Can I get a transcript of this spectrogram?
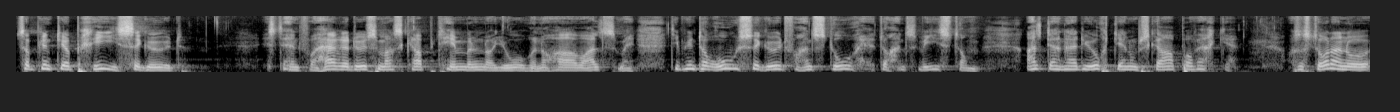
Så begynte de å prise Gud istedenfor 'Herre, du som har skapt himmelen og jorden og havet og alt som er'. De begynte å rose Gud for hans storhet og hans visdom. Alt det han hadde gjort gjennom skaperverket. Og så står det noe,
